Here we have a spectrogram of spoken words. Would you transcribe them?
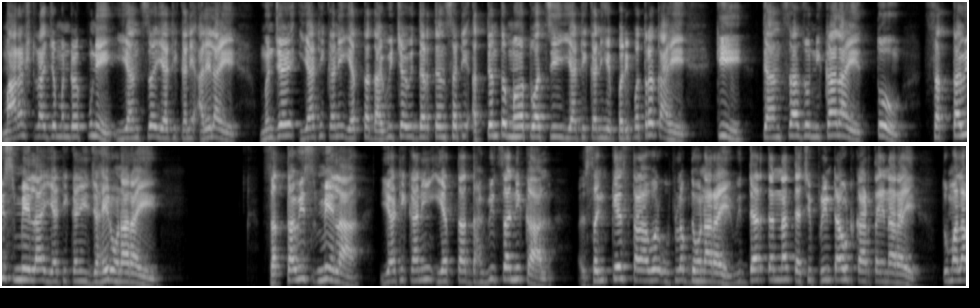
महाराष्ट्र राज्य मंडळ पुणे यांचं या ठिकाणी आलेलं आहे. म्हणजे या ठिकाणी इयत्ता दहावीच्या विद्यार्थ्यांसाठी अत्यंत महत्त्वाची या ठिकाणी हे परिपत्रक आहे की त्यांचा जो निकाल आहे तो सत्तावीस मेला या ठिकाणी जाहीर होणार आहे. सत्तावीस मेला या ठिकाणी इयत्ता दहावीचा निकाल संकेतस्थळावर उपलब्ध होणार आहे. विद्यार्थ्यांना त्याची प्रिंट आऊट काढता येणार आहे. तुम्हाला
